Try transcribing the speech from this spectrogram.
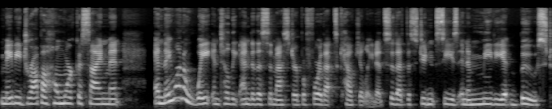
maybe drop a homework assignment, and they want to wait until the end of the semester before that's calculated so that the student sees an immediate boost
